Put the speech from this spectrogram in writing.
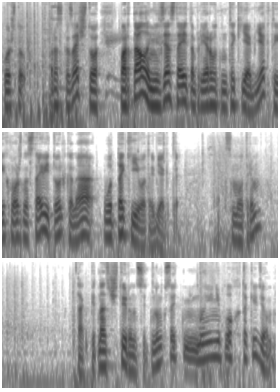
кое-что рассказать, что порталы нельзя ставить, например, вот на такие объекты, их можно ставить только на вот такие вот объекты. Так, смотрим. Так, 15-14. Ну, кстати, мы неплохо так идем.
